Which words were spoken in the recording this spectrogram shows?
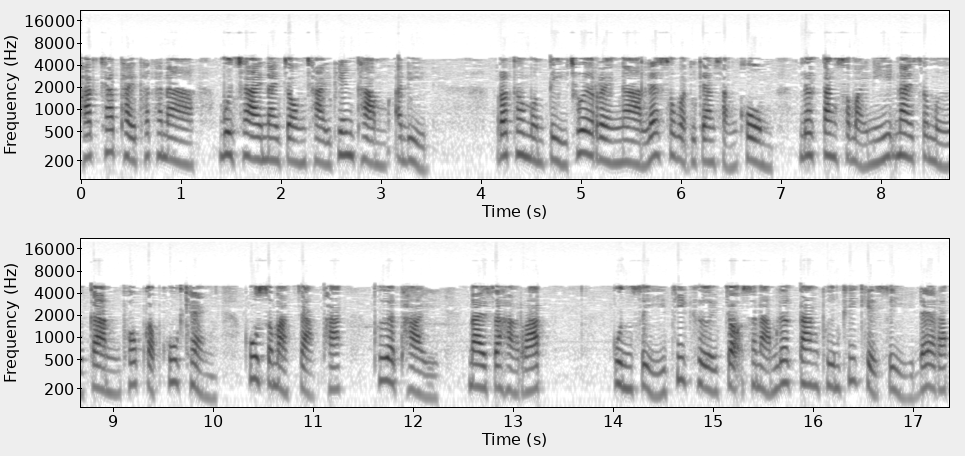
พักชาติไทยพัฒนา บุตรชายนายจองชัยเที่ยงธรรม อดีต รัฐมนตรีช่วยแรงงานและสวัสดิการสังคม เลือกตั้งสมัยนี้นายเสมอกันพบกับคู่แข่ง ผู้สมัครจากพักเพื่อไทย นายสหรัฐ กุลศรีที่เคยเจาะสนามเลือกตั้งพื้นที่เขตสี่ได้รับ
